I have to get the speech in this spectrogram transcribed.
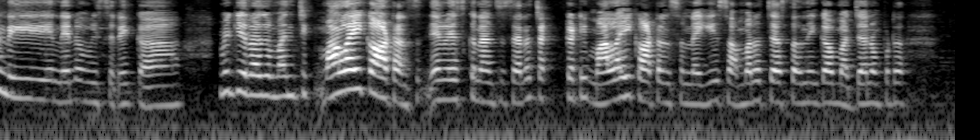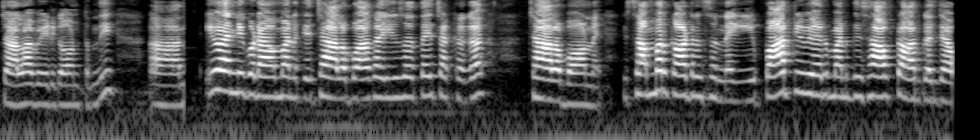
అండి నేను మీ సురేఖ మీకు ఈరోజు మంచి మలై కాటన్స్ నేను వేసుకున్నాను చూసారా? చక్కటి మలై కాటన్స్ ఉన్నాయి. సమ్మర్ వచ్చేస్తుంది ఇంకా మధ్యాహ్నం పూట చాలా వేడిగా ఉంటుంది. ఇవన్నీ కూడా మనకి చాలా బాగా యూజ్ అవుతాయి చక్కగా చాలా బాగున్నాయి. ఈ సమ్మర్ కాటన్స్ ఉన్నాయి పార్టీ వేర్ మనకి సాఫ్ట్ ఆర్గంజా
